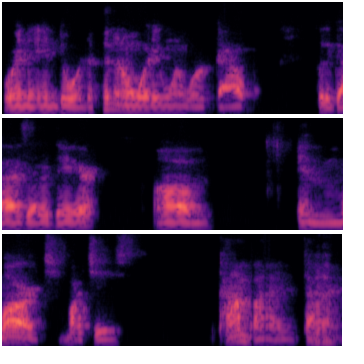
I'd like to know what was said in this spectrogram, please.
or in the indoor, depending on where they want to work out for the guys that are there. Um, in March, March is combine time.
